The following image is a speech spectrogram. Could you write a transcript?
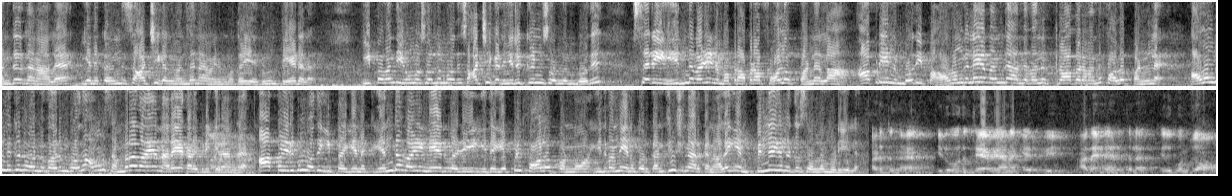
வந்ததுனால எனக்கு வந்து சாட்சிகள் வந்து நான் முதல் எதுவும் தேடலை. இப்போ வந்து இவங்க சொல்லும்போது சாட்சிகள் இருக்குன்னு சொல்லும்போது சரி இந்த வழி நம்ம ப்ராப்பராக ஃபாலோ பண்ணலாம் அப்படின்னும் போது இப்போ அவங்களே வந்து அந்த வந்து ப்ராப்பராக வந்து ஃபாலோ பண்ணல. அவங்களுக்குன்னு ஒன்று வரும்போது அவங்க சம்பிரதாயம் நிறைய கடைபிடிக்கிறாங்க. அப்படி இருக்கும்போது இப்போ எனக்கு எந்த வழி நேர் வழி இதை எப்படி ஃபாலோ பண்ணோம்? இது வந்து எனக்கு ஒரு கன்ஃபியூஷனாக இருக்கனால என் பிள்ளைகளுக்கு சொல்ல முடியல. அடுத்துங்க இது ஒரு தேவையான கேள்வி. அதே நேரத்தில் இது கொஞ்சம்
